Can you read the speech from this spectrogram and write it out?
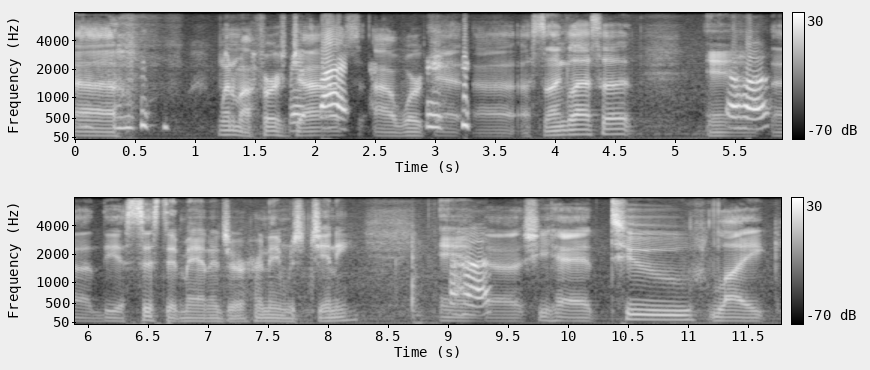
Uh, one of my first jobs, I worked at uh, a sunglass hut, and Uh-huh. uh, the assistant manager, her name was Jenny, and Uh-huh. uh, she had two like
